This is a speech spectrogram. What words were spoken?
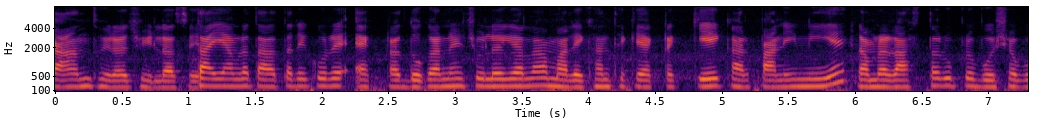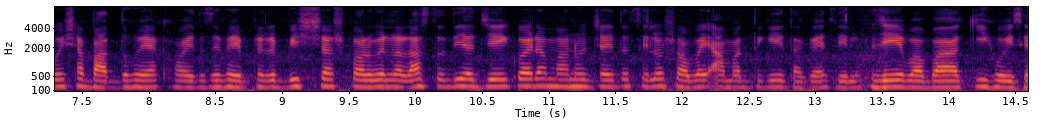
কান ধইরা ঝুইলাছে তাই আমরা তাড়াতাড়ি করে একটা দোকানে চলে গেলাম, আর এখান থেকে একটা কেক আর পানি নিয়ে আমরা রাস্তার উপরে বৈশা বৈশা বাধ্য হয়ে খাওয়াইতেছে। ভাই, আপনারা বিশ্বাস করবেন না, রাস্তা দিয়ে যে কয়টা মানুষ যাইতেছিল সবাই আমার দিকেই তাকাইছিল। যে, বাবা, কি হয়েছে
